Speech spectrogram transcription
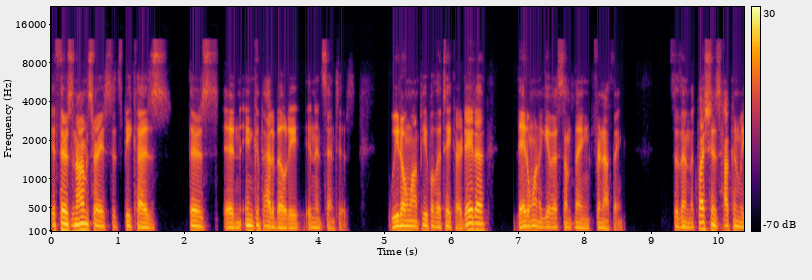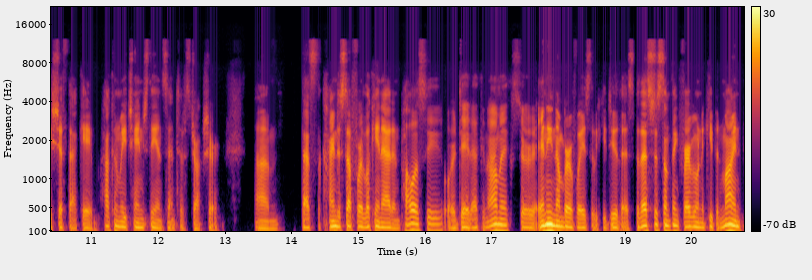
if there's an arms race, it's because there's an incompatibility in incentives. We don't want people to take our data. They don't want to give us something for nothing. So then the question is, how can we shift that game? How can we change the incentive structure? Um, that's the kind of stuff we're looking at in policy or data economics or any number of ways that we could do this. But that's just something for everyone to keep in mind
